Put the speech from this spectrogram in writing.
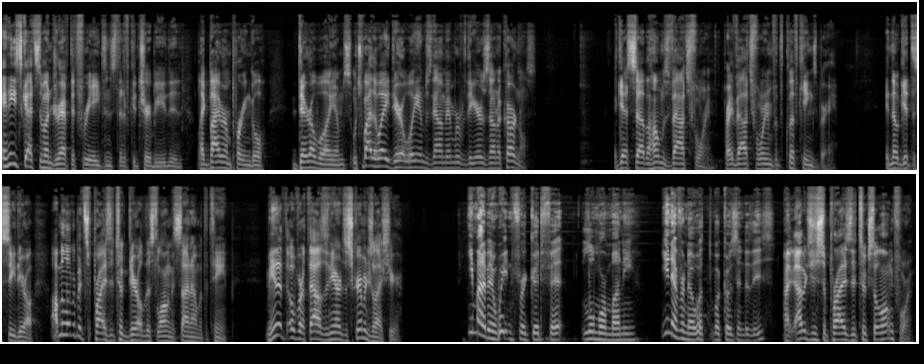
And he's got some undrafted free agents that have contributed, like Byron Pringle, Darrel Williams, which, by the way, Darrel Williams is now a member of the Arizona Cardinals. I guess uh, Mahomes vouched for him, probably vouched for him for the Cliff Kingsbury. And they'll get to see Darrel. I'm a little bit surprised it took Darrel this long to sign on with the team. I mean, he had over a 1,000 yards of scrimmage last year. He might have been waiting for a good fit, a little more money. You never know what, what goes into these. I, I was just surprised it took so long for him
